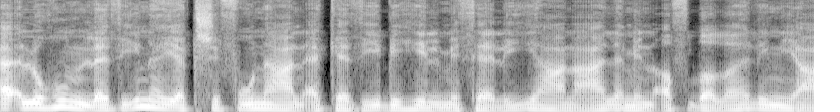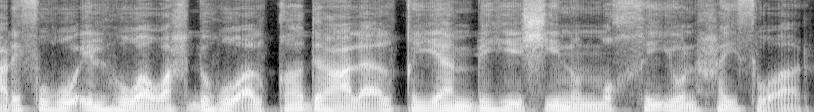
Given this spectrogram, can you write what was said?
أهلهم الذين يكشفون عن أكاذيبه المثالية عن عالم أفضل يعرفه إل هو وحده القادر على القيام به شين مخي حيث أر.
